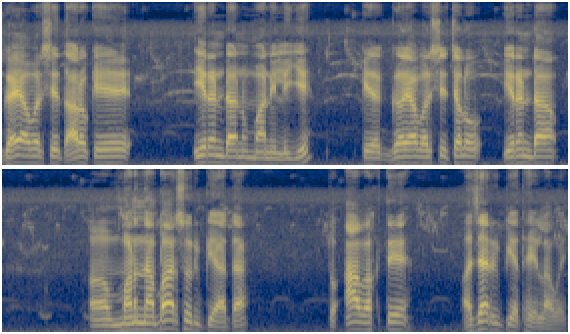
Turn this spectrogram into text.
ગયા વર્ષે ધારો કે એરંડાનું માની લઈએ કે ગયા વર્ષે ચલો એરંડા મણના બારસો રૂપિયા હતા. તો આ વખતે હજાર રૂપિયા થયેલા હોય.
